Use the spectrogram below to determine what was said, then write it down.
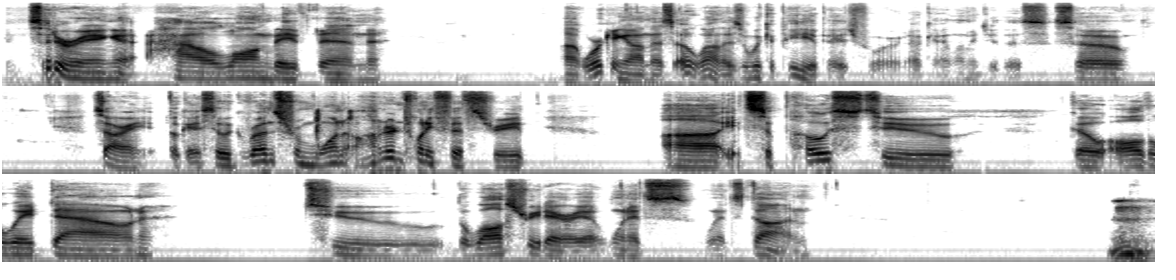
considering how long they've been uh, working on this. Oh wow, there's a Wikipedia page for it. Okay, let me do this. So, sorry. Okay, so it runs from one 125th Street. Uh, it's supposed to go all the way down to the Wall Street area when it's when it's done. Mm.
